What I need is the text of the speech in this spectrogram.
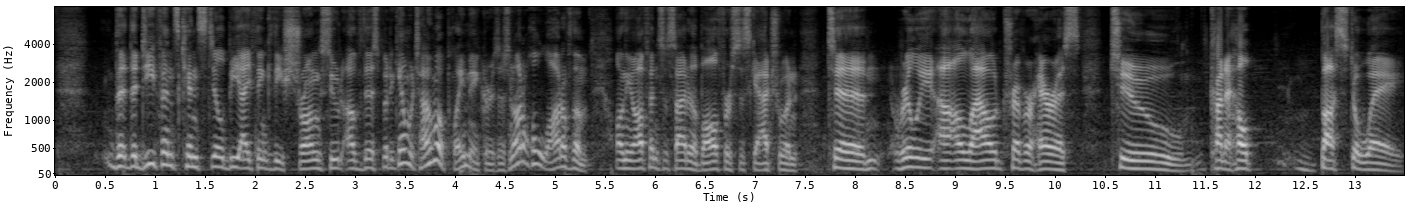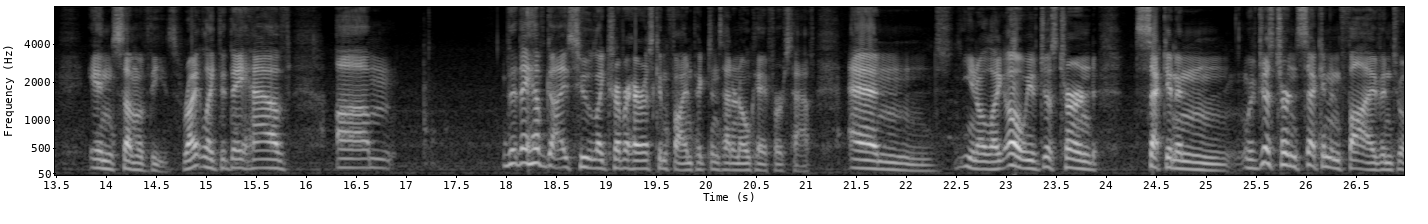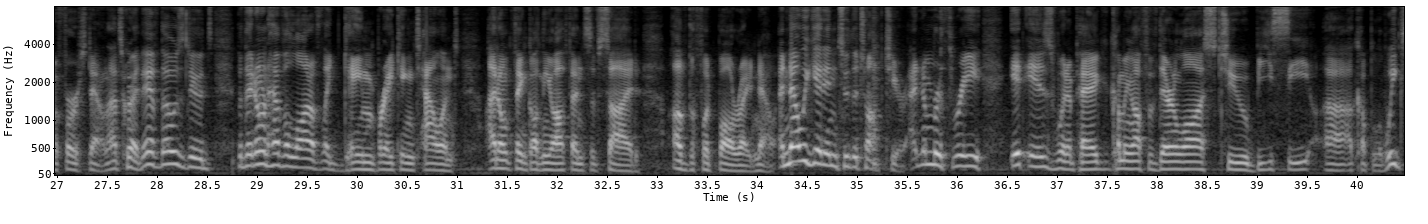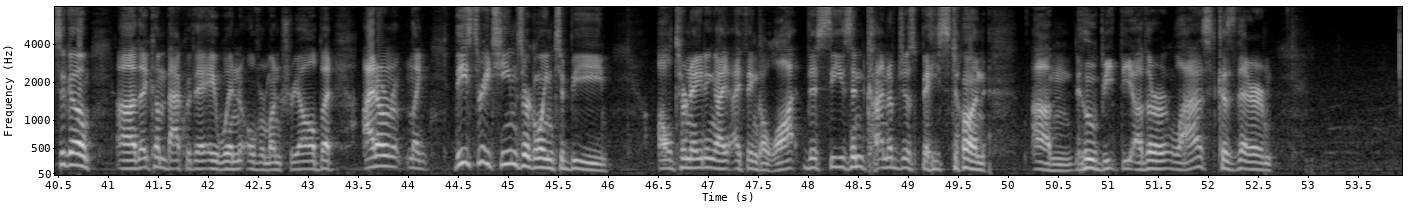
The, the defense can still be, I think, the strong suit of this. But again, we're talking about playmakers. There's not a whole lot of them on the offensive side of the ball for Saskatchewan to really uh, allow Trevor Harris to kind of help bust away in some of these, right? Like that they have um they have guys who like Trevor Harris can find Picton's had an okay first half. And you know, like, oh, we've just turned second and we've just turned second and five into a first down. That's great. They have those dudes, but they don't have a lot of like game breaking talent, I don't think, on the offensive side of the football right now. And now we get into the top tier. At number three, it is Winnipeg coming off of their loss to BC uh, a couple of weeks ago. Uh, they come back with a, a win over Montreal, but I don't like these three teams are going to be alternating, I, I, think, a lot this season, kind of just based on um, who beat the other last, because they're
